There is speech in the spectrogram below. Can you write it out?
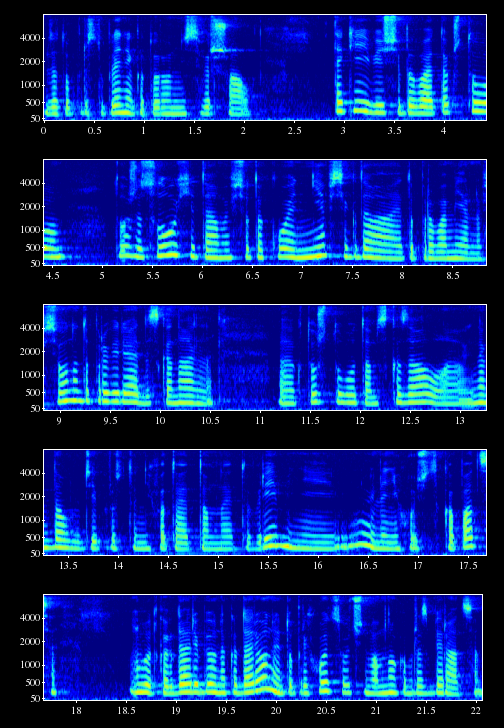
за то преступление, которое он не совершал такие вещи бывают. Так что тоже слухи там и все такое. Не всегда это правомерно. Все надо проверять досконально. Э, кто что там сказал. А иногда у людей просто не хватает там на это времени, ну или не хочется копаться. Вот, когда ребенок одаренный, то приходится очень во многом разбираться.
